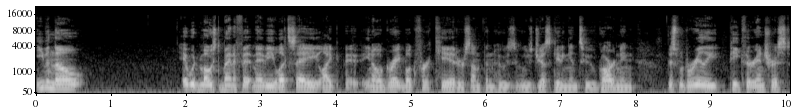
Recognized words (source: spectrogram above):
Even though it would most benefit maybe let's say like you know a great book for a kid or something who's who's just getting into gardening this would really pique their interest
